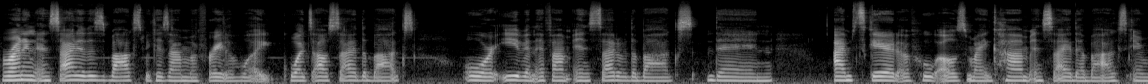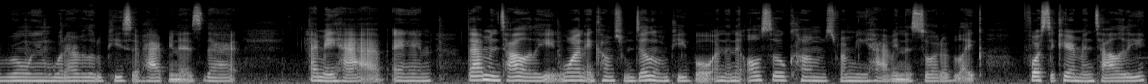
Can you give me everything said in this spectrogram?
running inside of this box because I'm afraid of like what's outside the box, or even if I'm inside of the box, then I'm scared of who else might come inside the box and ruin whatever little piece of happiness that I may have. And that mentality, one, it comes from dealing with people, and then it also comes from me having this sort of like foster care mentality.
